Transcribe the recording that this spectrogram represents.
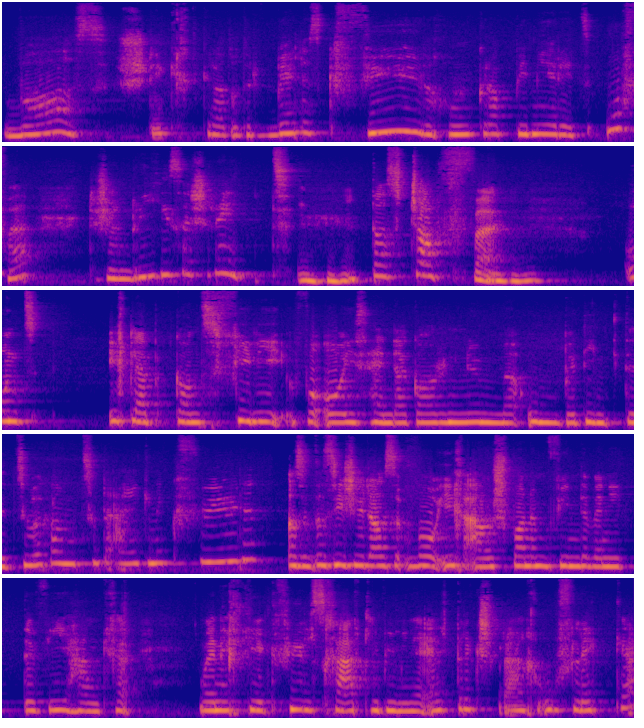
was steckt gerade oder welches Gefühl kommt gerade bei mir jetzt auf, das ist ein riesen Schritt, Mhm. das zu schaffen. Und ich glaube, ganz viele von uns haben auch gar nicht mehr unbedingt den Zugang zu den eigenen Gefühlen. Also das ist ja das, was ich auch spannend finde, wenn ich dabei hänge, wenn ich die Gefühlskärtchen bei meinen Elterngesprächen auflege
